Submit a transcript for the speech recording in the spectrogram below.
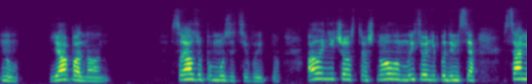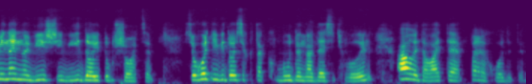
Ну, я банан. Сразу по музиці видно. Але нічого страшного, ми сьогодні подивимося самі найновіші відео YouTube Shorts. Сьогодні відосик так буде на 10 хвилин, але давайте переходити.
